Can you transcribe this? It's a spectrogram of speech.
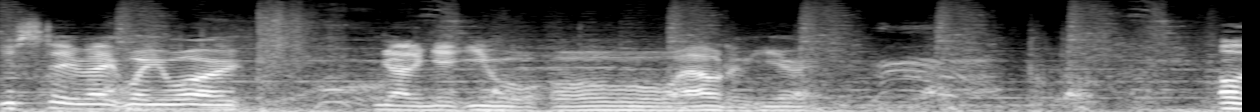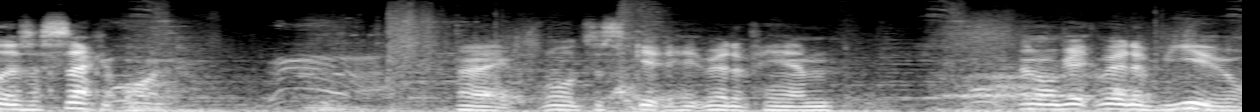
You stay right where you are. Gotta get you oh out of here. Oh, there's a second one. Alright, we'll just get rid of him. And we'll get rid of you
